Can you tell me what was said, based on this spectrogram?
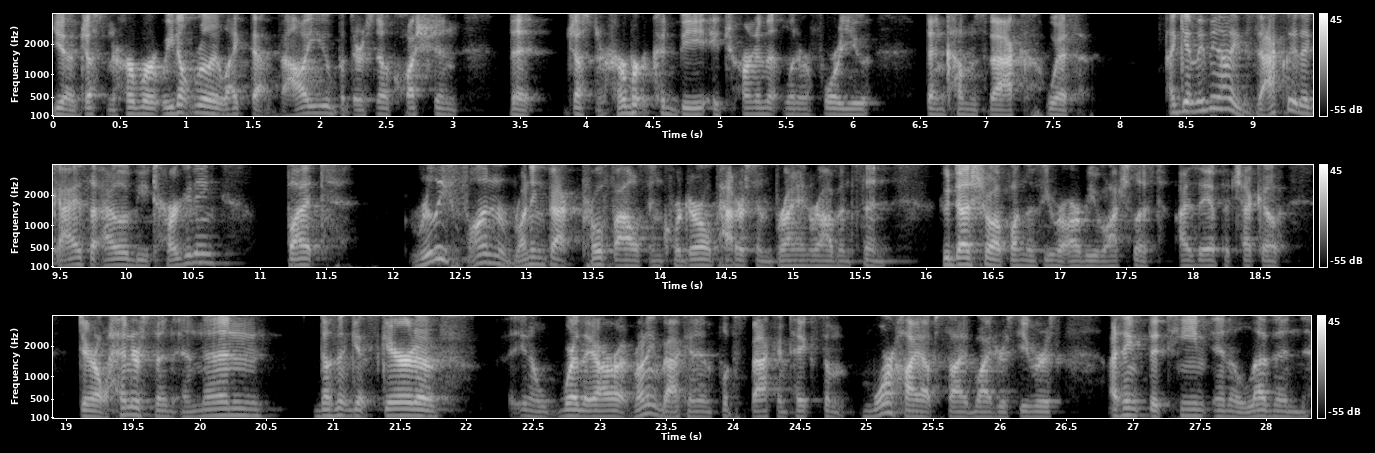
You have Justin Herbert. We don't really like that value, but there's no question that Justin Herbert could be a tournament winner for you. Then comes back with, again, maybe not exactly the guys that I would be targeting, but really fun running back profiles in Cordarrelle Patterson, Brian Robinson, who does show up on the zero RB watch list, Isaiah Pacheco, Darrell Henderson, and then doesn't get scared of you know where they are at running back and then flips back and takes some more high upside wide receivers. I think the team in 11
